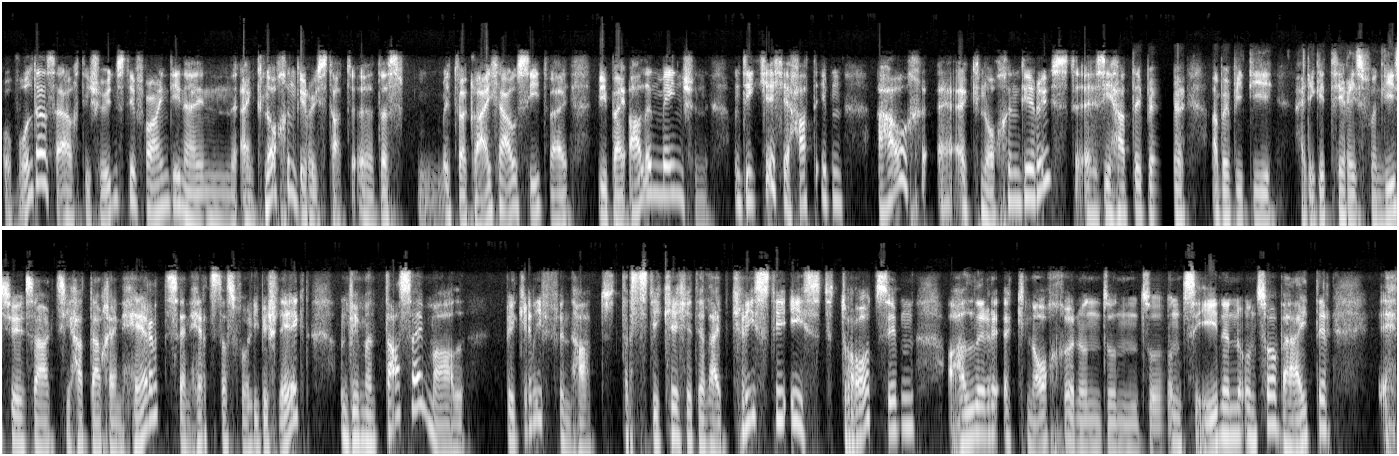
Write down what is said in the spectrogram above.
obwohl das auch die schönste Freundin ein, ein Knochengerüst hat, äh, das etwa gleich aussieht weil, wie bei allen Menschen. Und die Kirche hat eben auch äh, ein Knochengerüst. Äh, sie hat eben, aber wie die heilige Therese von Lisieux sagt, sie hat auch ein Herz, ein Herz, das vor Liebe schlägt. Und wenn man das einmal begriffen hat, dass die Kirche der Leib Christi ist, trotz eben aller Knochen und, und, und Sehnen und so weiter, äh,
